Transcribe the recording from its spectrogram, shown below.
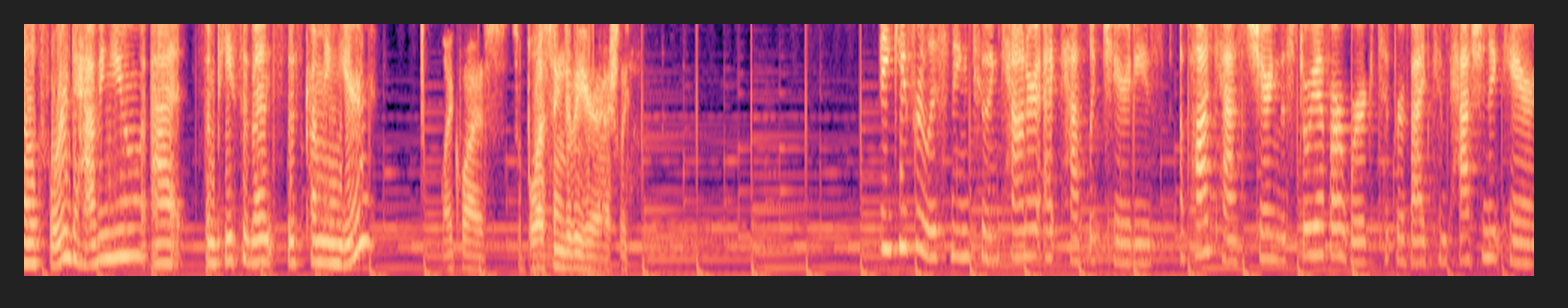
I look forward to having you at some peace events this coming year. Likewise, it's a blessing to be here, Ashley. Thank you for listening to Encounter at Catholic Charities, a podcast sharing the story of our work to provide compassionate care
